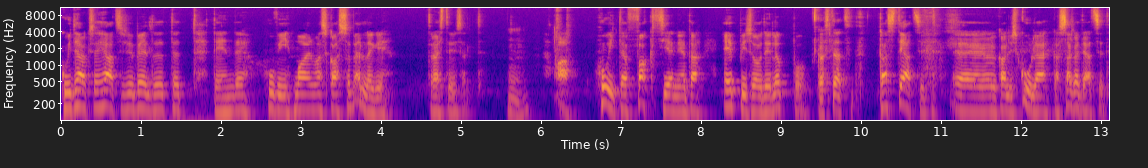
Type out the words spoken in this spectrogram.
kui tehakse head, siis võib eeldada, et, et DND huvi maailmas kasvab jällegi drastiliselt mm. -hmm. Ah, huvitav fakt siiani jääda episoodi lõppu. kas teadsid? kas teadsid, äh, kallis kuulaja, kas sa ka teadsid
